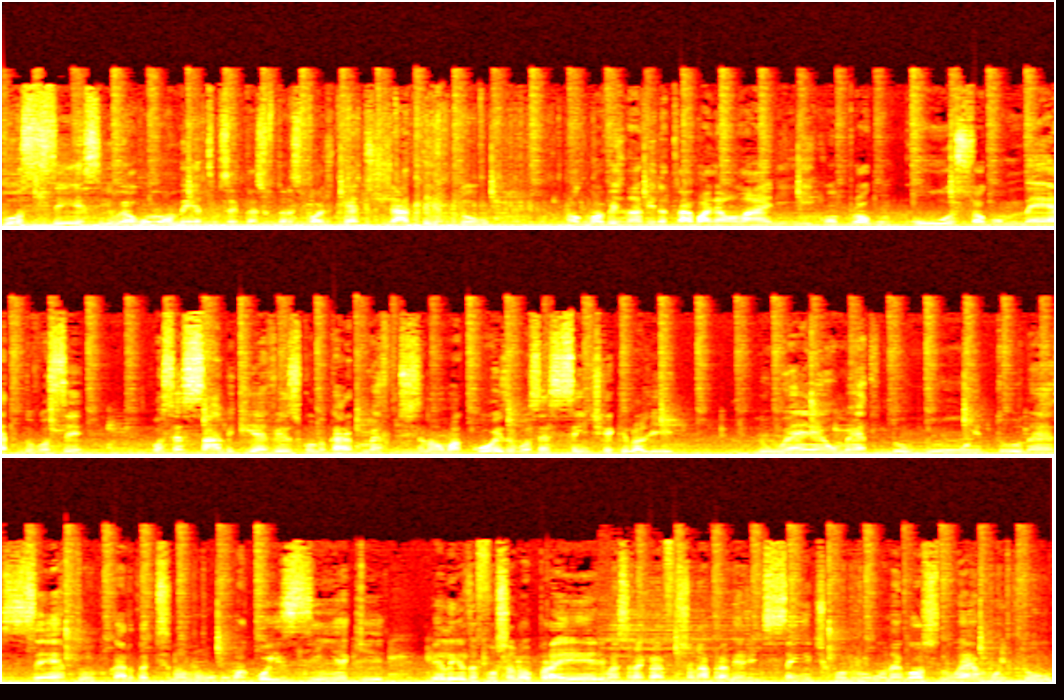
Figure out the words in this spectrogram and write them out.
você, se em algum momento você está escutando esse podcast já tentou alguma vez na vida trabalhar online e comprou algum curso, algum método, você você sabe que às vezes quando o cara começa a te ensinar uma coisa, você sente que aquilo ali não é um método muito né, certo. O cara está te ensinando uma coisinha que, beleza, funcionou para ele, mas será que vai funcionar para mim? A gente sente quando o negócio não é muito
